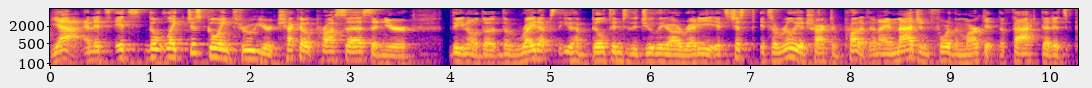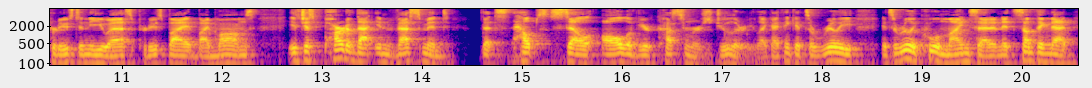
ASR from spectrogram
Yeah, and it's it's the like just going through your checkout process and your the, you know the the write ups that you have built into the jewelry already. It's just it's a really attractive product, and I imagine for the market, the fact that it's produced in the U.S., produced by by moms, is just part of that investment that helps sell all of your customers jewelry. Like I think it's a really it's a really cool mindset, and it's something that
